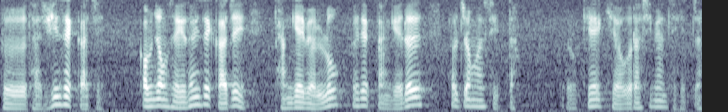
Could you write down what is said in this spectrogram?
그 다시 흰색까지 검정색에서 흰색까지 단계별로 회색 단계를 설정할 수 있다. 이렇게 기억을 하시면 되겠죠.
